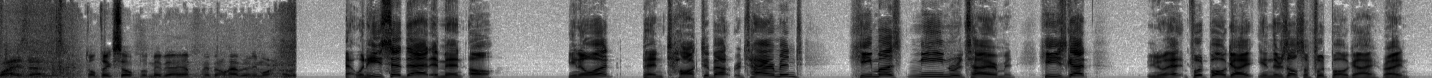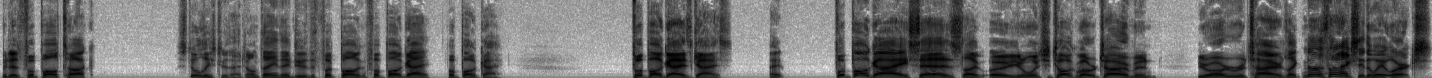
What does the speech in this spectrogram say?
Why is that? Don't think so, but maybe I am. Maybe I don't have it anymore. When he said that, it meant, oh, you know what? Ben talked about retirement. He must mean retirement. He's got, you know, eh, football guy, and there's also football guy, right? Who does football talk? Stoolies do that, don't they? They do the football football guy, football guy. Football guys, guys, right? Football guy says like, "Hey, you know, once you talk about retirement, you're already retired." Like, no, that's not actually the way it works.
